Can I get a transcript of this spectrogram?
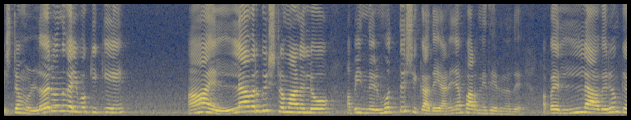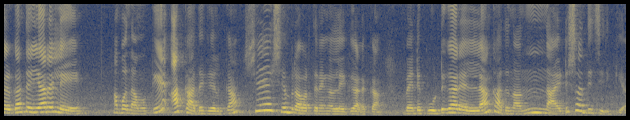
ഇഷ്ടമുള്ളവരൊന്ന് കൈപൊക്കിക്കേ. ആ എല്ലാവർക്കും ഇഷ്ടമാണല്ലോ. അപ്പോൾ ഇന്നൊരു മുത്തശ്ശി കഥയാണ് ഞാൻ പറഞ്ഞു തരുന്നത്. അപ്പോൾ എല്ലാവരും കേൾക്കാൻ തയ്യാറല്ലേ? അപ്പോൾ നമുക്ക് ആ കഥ കേൾക്കാം. ശേഷം പ്രവർത്തനങ്ങളിലേക്ക് കടക്കാം. അപ്പോൾ എന്റെ കൂട്ടുകാരെല്ലാം കഥ നന്നായിട്ട് ശ്രദ്ധിച്ചിരിക്കുക.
